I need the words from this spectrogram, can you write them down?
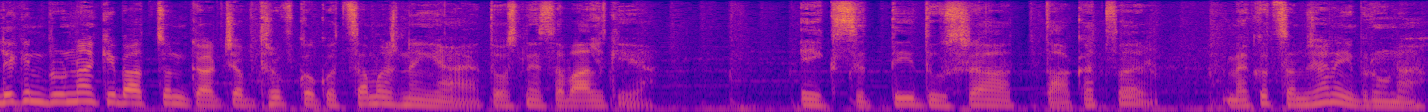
लेकिन ब्रूना की बात सुनकर जब ध्रुव को कुछ समझ नहीं आया तो उसने सवाल किया, एक जिद्दी दूसरा ताकतवर? मैं कुछ समझा नहीं ब्रूना.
